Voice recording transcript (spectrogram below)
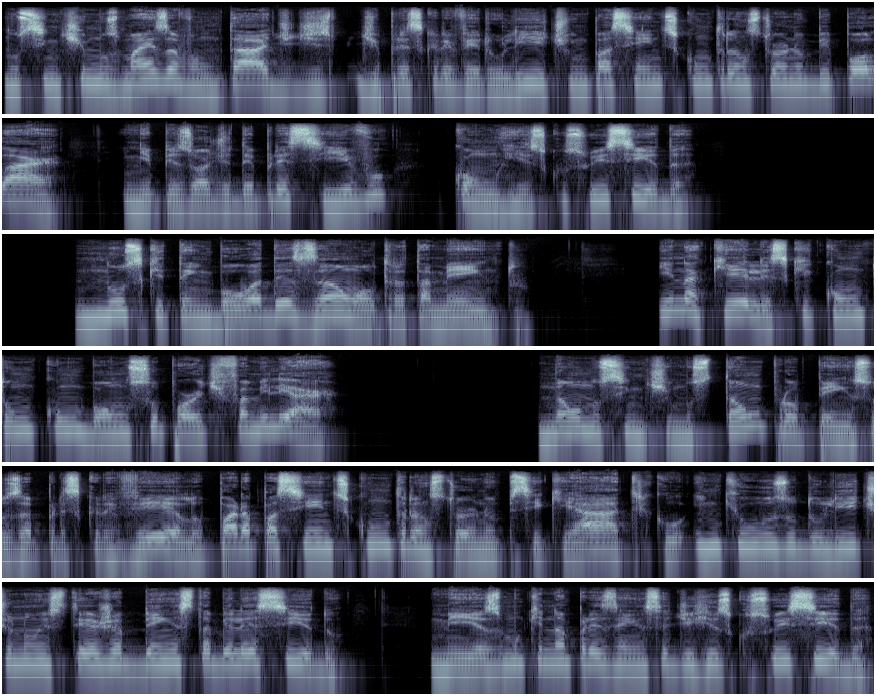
Nos sentimos mais à vontade de, de prescrever o lítio em pacientes com transtorno bipolar, em episódio depressivo, com um risco suicida. Nos que têm boa adesão ao tratamento e naqueles que contam com bom suporte familiar não nos sentimos tão propensos a prescrevê-lo para pacientes com transtorno psiquiátrico em que o uso do lítio não esteja bem estabelecido, mesmo que na presença de risco suicida,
